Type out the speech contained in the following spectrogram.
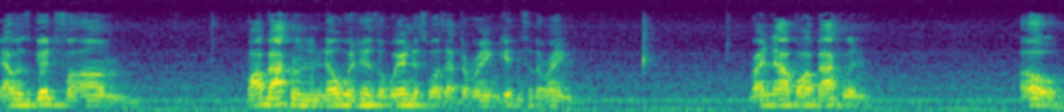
That was good for um, Bob Backlund to know what his awareness was at the ring, getting to the ring. Right now, Bob Backlund. Oh.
